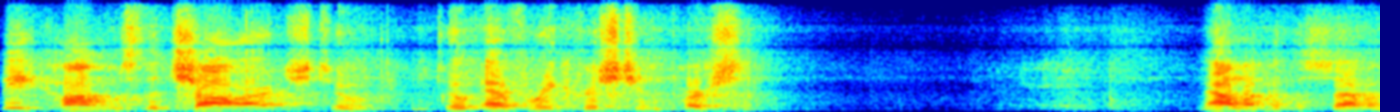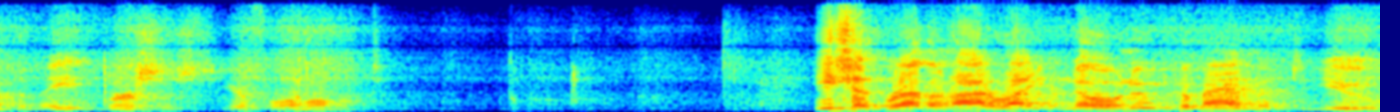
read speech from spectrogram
becomes the charge to, to every Christian person. Now look at the seventh and eighth verses here for a moment. He said, Brethren, I write no new commandment to you,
